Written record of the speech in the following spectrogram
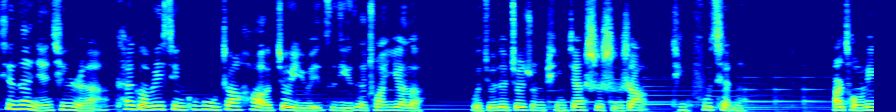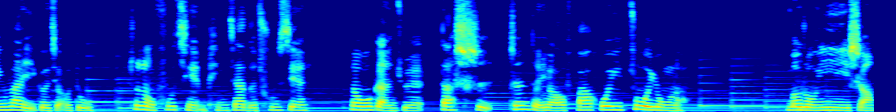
现在年轻人啊，开个微信公共账号就以为自己在创业了。我觉得这种评价事实上挺肤浅的，而从另外一个角度，这种肤浅评价的出现，让我感觉大势真的要发挥作用了。某种意义上，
